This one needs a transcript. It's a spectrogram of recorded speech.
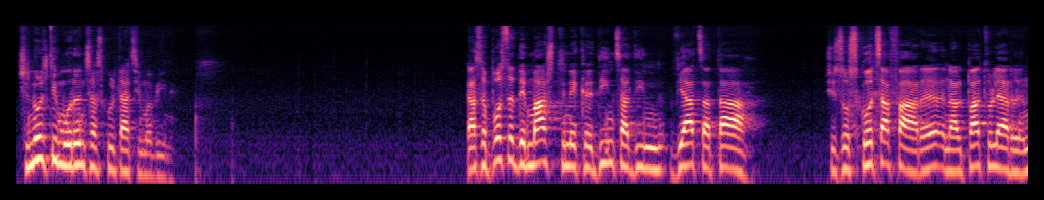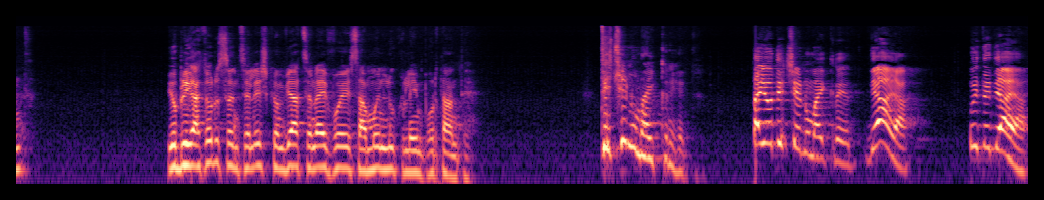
Și în ultimul rând, și ascultați-mă bine. Ca să poți să demaști necredința din viața ta și să o scoți afară, în al patrulea rând, e obligatoriu să înțelegi că în viață n-ai voie să amâni lucrurile importante. De ce nu mai cred? Dar eu de ce nu mai cred? De aia. Uite de aia.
